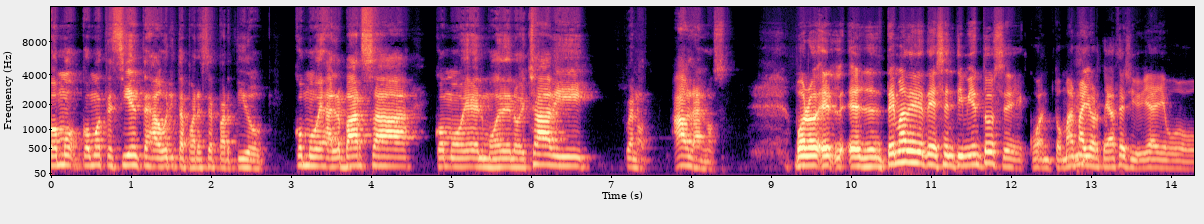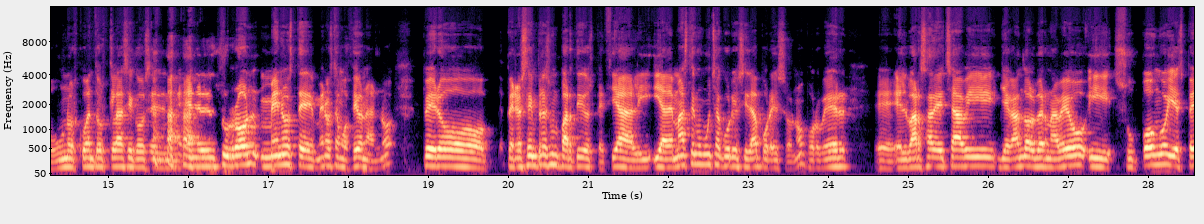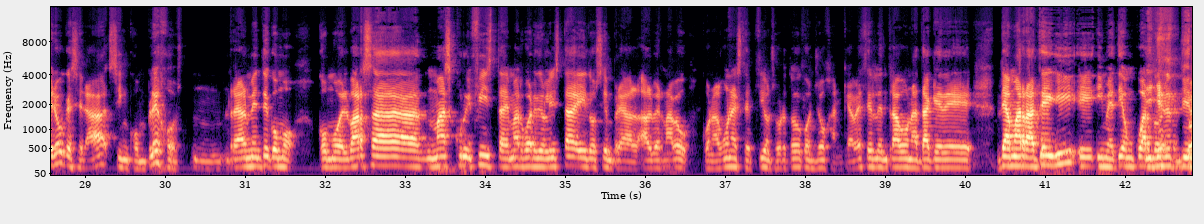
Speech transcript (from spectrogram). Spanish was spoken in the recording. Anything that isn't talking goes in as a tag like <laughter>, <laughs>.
¿Cómo, ¿Cómo te sientes ahorita para ese partido? ¿Cómo ves al Barça? ¿Cómo ves el modelo de Xavi? Bueno, háblanos. Bueno, el, tema de, sentimientos, eh, cuanto más mayor te haces, y yo ya llevo unos cuantos clásicos en, el zurrón, menos te, menos te emocionan, ¿no? Pero, pero siempre es un partido especial y, y, además tengo mucha curiosidad por eso, ¿no? Por ver eh, el Barça de Xavi llegando al Bernabéu y supongo y espero que será sin complejos. Mm, realmente como, como el Barça más cruifista y más guardiolista ha ido siempre al, al, Bernabéu, con alguna excepción, sobre todo con Johan, que a veces le entraba un ataque de, de Amarrategui y, metía un cuarto y,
